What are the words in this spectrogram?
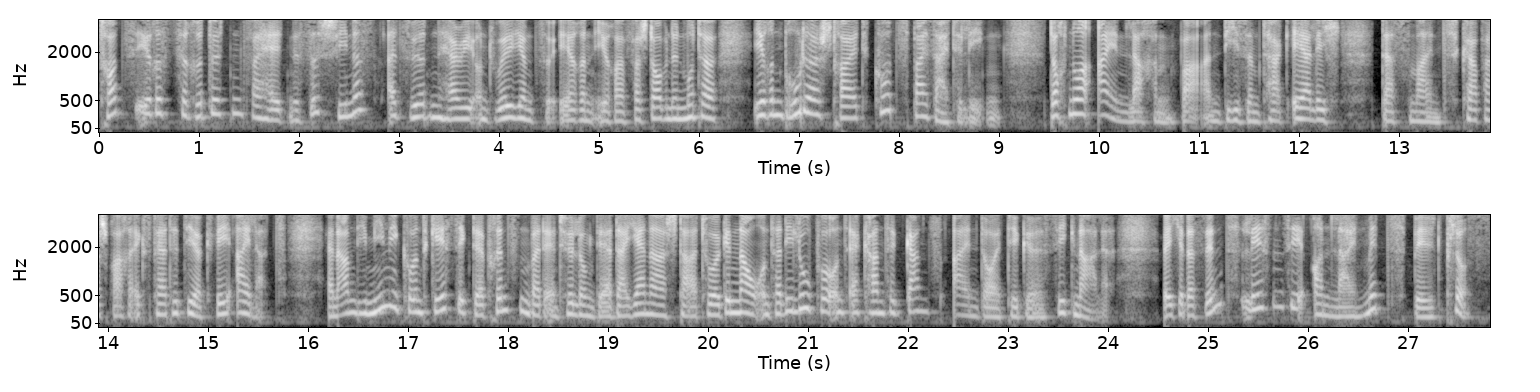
Trotz ihres zerrüttelten Verhältnisses schien es, als würden Harry und William zu Ehren ihrer verstorbenen Mutter ihren Bruderstreit kurz beiseite legen. Doch nur ein Lachen war an diesem Tag ehrlich. Das meint Körpersprache-Experte Dirk W. Eilert. Er nahm die Mimik und Gestik der Prinzen bei der Enthüllung der Diana-Statue genau unter die Lupe und erkannte eindeutige Signale. Welche das sind, lesen Sie online mit Bild Plus.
